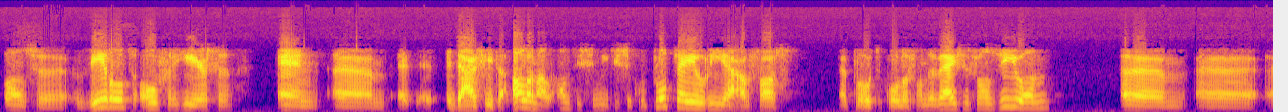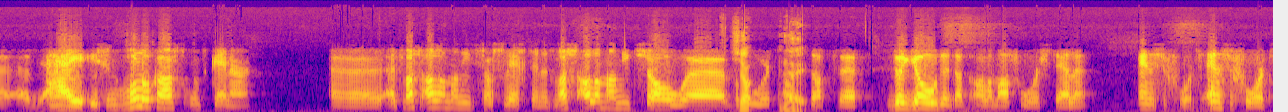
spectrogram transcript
onze wereld overheersen. En uh, daar zitten allemaal antisemitische complottheorieën aan vast. protocollen van de wijze van Zion. Ehm, hij is een holocaustontkenner. Uh, het was allemaal niet zo slecht en het was allemaal niet zo uh, beroerd zo, nee. als dat uh, de Joden dat allemaal voorstellen. Enzovoorts, enzovoorts.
